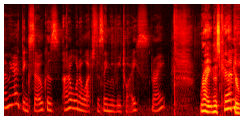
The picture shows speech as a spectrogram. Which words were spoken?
I mean, I think so because I don't want to watch the same movie twice, right? Right, and this character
